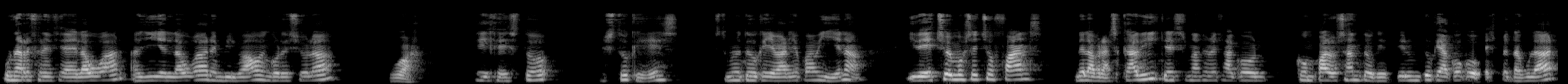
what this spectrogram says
una referencia de Laugar, allí en Laugar, en Bilbao, en Gordesola. ¡Guau! dije, ¿esto, ¿esto qué es? Esto me lo tengo que llevar yo para Villena. Y de hecho hemos hecho fans de la Brascadi, que es una cerveza con, con palo santo que tiene un toque a coco espectacular.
